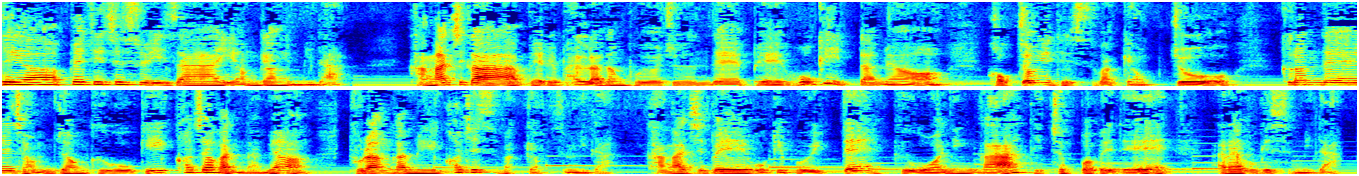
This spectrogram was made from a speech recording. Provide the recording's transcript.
안녕하세요. 패티즈 수의사 이영경입니다. 강아지가 배를 발라당 보여주는데 배에 혹이 있다면 걱정이 될 수밖에 없죠. 그런데 점점 그 혹이 커져간다면 불안감이 커질 수밖에 없습니다. 강아지 배에 혹이 보일 때 그 원인과 대처법에 대해 알아보겠습니다.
